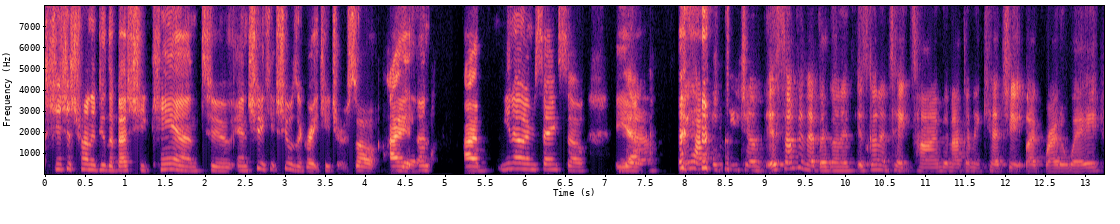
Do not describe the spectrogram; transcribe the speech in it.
she's just trying to do the best she can to and she she was a great teacher. So i yeah. i you know what i'm saying? So yeah, yeah. we have to teach them it's something that they're gonna it's gonna take time. They're not gonna catch it like right away.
